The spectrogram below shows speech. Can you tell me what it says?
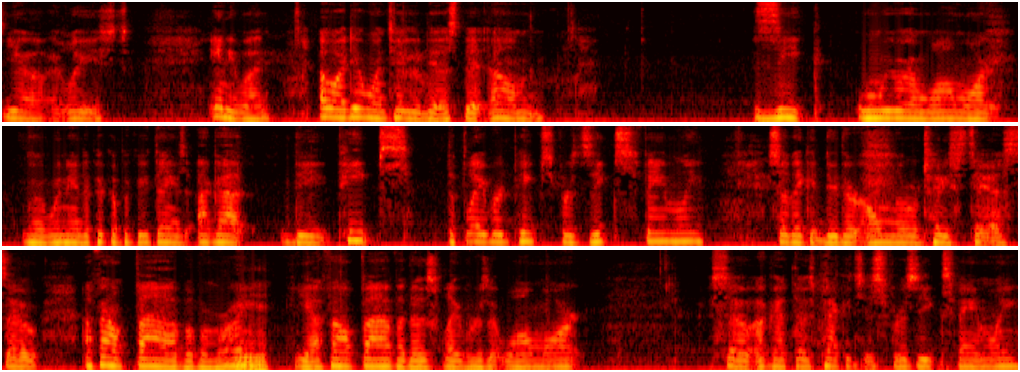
Yeah, at least. Anyway, oh, I did want to tell you this that um, Zeke, when we were in Walmart, when we went in to pick up a few things, I got the Peeps, the flavored Peeps for Zeke's family, so they could do their own little taste test. So I found five of them, right? Mhm. Yeah, I found five of those flavors at Walmart. So I got those packages for Zeke's family.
